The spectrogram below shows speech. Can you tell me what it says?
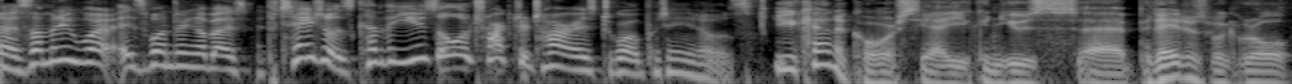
Uh, somebody is wondering about potatoes. Can they use old tractor tyres to grow potatoes? You can, of course, yeah. You can use uh, potatoes will grow.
